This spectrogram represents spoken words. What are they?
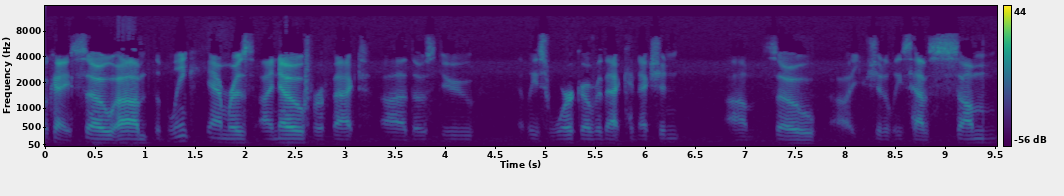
Okay. So um, the Blink cameras, I know for a fact, uh, those do at least work over that connection. Um, so uh, you should at least have some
